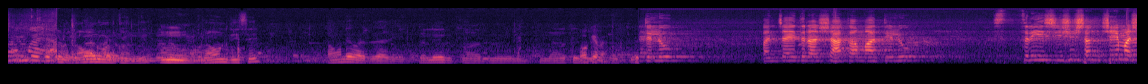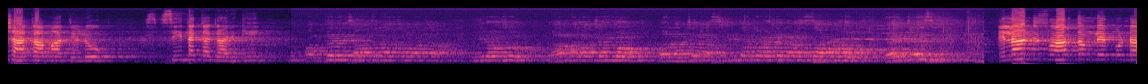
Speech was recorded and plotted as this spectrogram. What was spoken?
రౌండ్ పడుతుంది. రౌండ్ తీసి. పడుతుంది అది. లేదు పంచాయతీరాజ్ శాఖ మాత్యులు స్త్రీ శిశు సంక్షేమ శాఖ మాత్యులు సీతక్క గారికి పద్దెనిమిది సంవత్సరాల తర్వాత ఈరోజు రామరాజ్యంలో వాళ్ళు వచ్చిన సీతక్క వెంట నడుస్తా ఉన్నారు దయచేసి ఎలాంటి స్వార్థం లేకుండా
